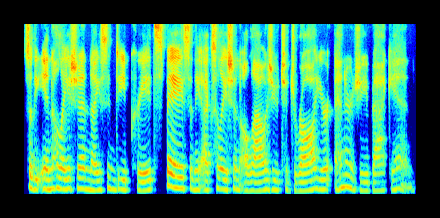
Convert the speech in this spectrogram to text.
So the inhalation, nice and deep, creates space, and the exhalation allows you to draw your energy back in,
